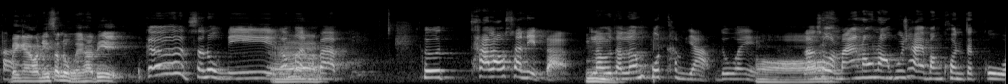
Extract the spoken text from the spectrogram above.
ค่ะ เป็นไงวันนี้สนุกไหมครับพี่ ก็สนุกดีอ่าก็เหมือนแบบ คือถ้าเราสนิทอะอืม เราจะเริ่มพูดคำหยาบด้วยอ๋อแล้วส่วนมากน้องๆ ผู้ชายบางคนจะกลัว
